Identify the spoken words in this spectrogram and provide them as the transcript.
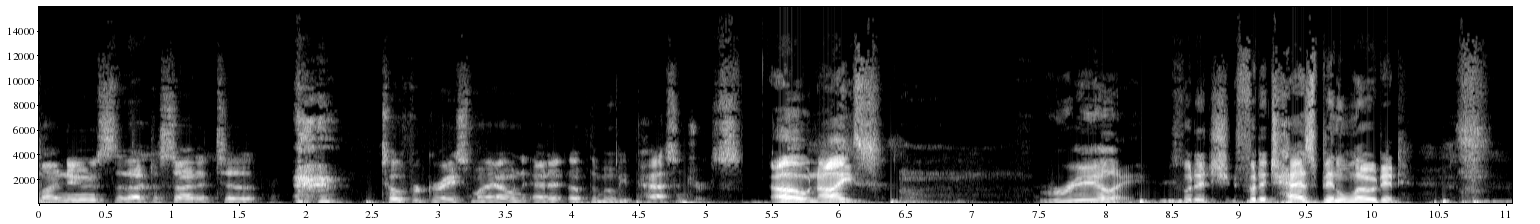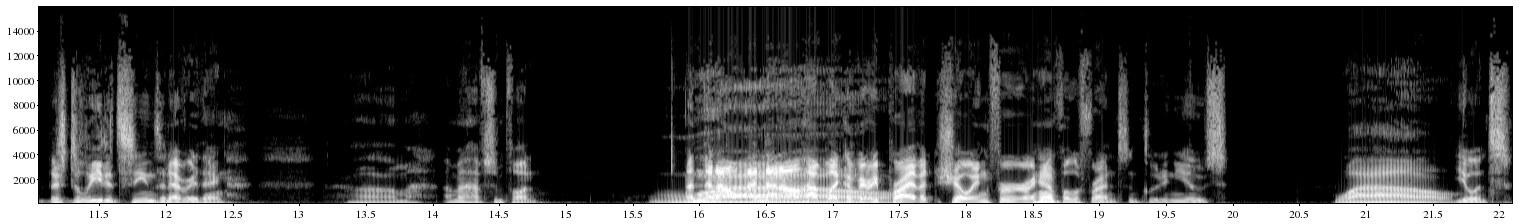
My news that I've decided to Topher Grace my own edit of the movie Passengers. Oh, nice. Really? Footage footage has been loaded. There's deleted scenes and everything. Um, I'm gonna have some fun, and then I'll and then I'll have like a very Wow. private showing for a handful of friends, including yous, Wow. Ewans.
